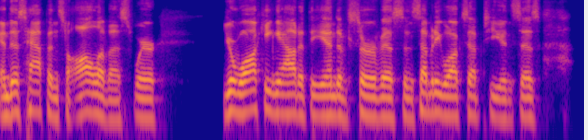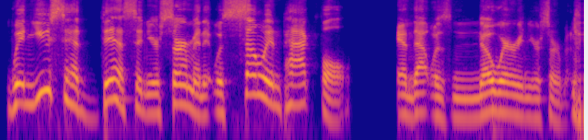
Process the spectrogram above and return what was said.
And this happens to all of us where you're walking out at the end of service and somebody walks up to you and says, When you said this in your sermon, it was so impactful. And that was nowhere in your sermon.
